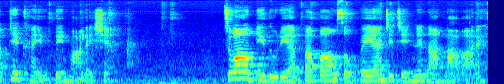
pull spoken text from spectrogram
အပြစ်ခံယူပေးမှာလဲရှင် ကျမတို့ပြည်သူတွေကဗတ်ပေါင်းစုံဘဲရန်ကြည့်ချင်နစ်နာလှပါတယ်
